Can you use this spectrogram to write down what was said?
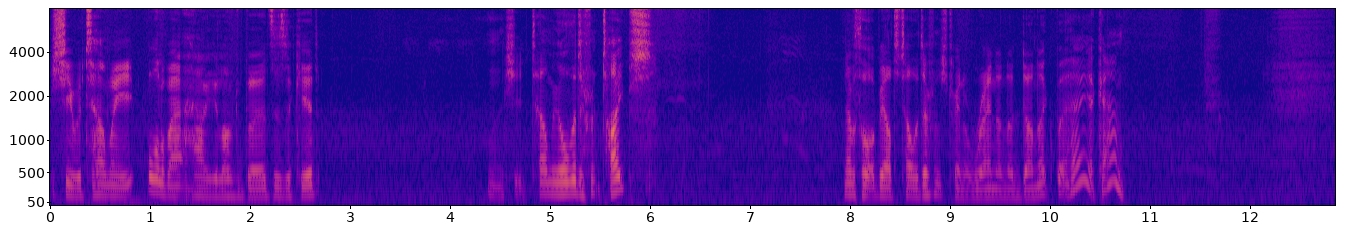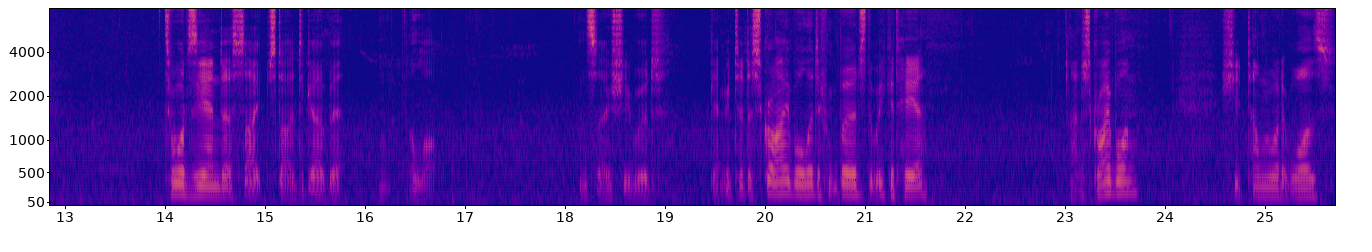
She would tell me all about how you loved birds as a kid. And she'd tell me all the different types. Never thought I'd be able to tell the difference between a wren and a dunnock, but hey, I can. Towards the end, her sight started to go a bit, a lot. And so she would get me to describe all the different birds that we could hear. I'd describe one, she'd tell me what it was,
